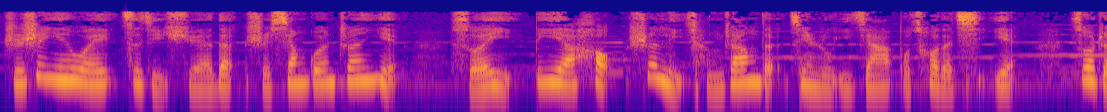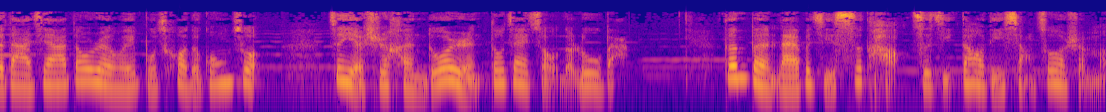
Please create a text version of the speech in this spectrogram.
只是因为自己学的是相关专业。所以毕业后顺理成章地进入一家不错的企业，做着大家都认为不错的工作，这也是很多人都在走的路吧。根本来不及思考自己到底想做什么，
